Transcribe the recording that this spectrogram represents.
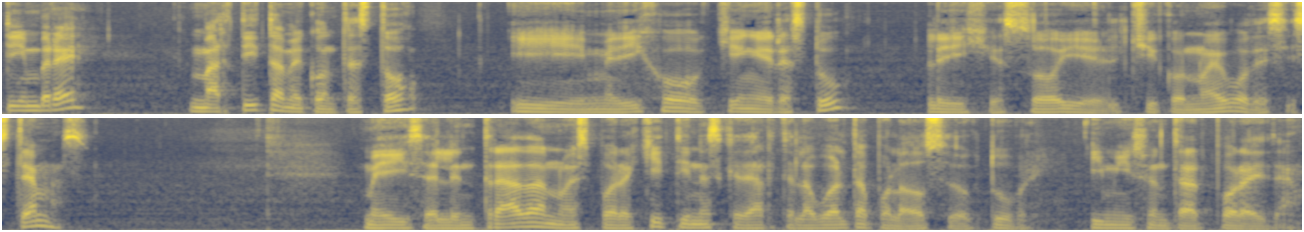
Timbré, Martita me contestó y me dijo, ¿quién eres tú? Le dije, soy el chico nuevo de sistemas. Me dice, la entrada no es por aquí, tienes que darte la vuelta por la 12 de octubre. Y me hizo entrar por allá.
